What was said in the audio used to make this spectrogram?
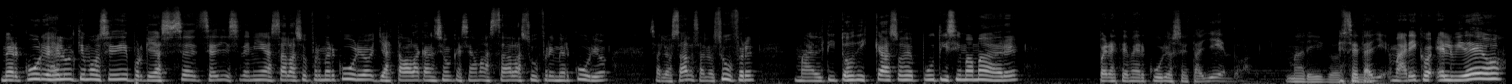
Mercurio es el último CD porque ya se, se- se tenía Sala Sufre Mercurio, ya estaba la canción que se llama Sala Sufre y Mercurio, salió Sala, salió Sufre, malditos discazos de putísima madre, pero este Mercurio se está yendo. Marico. Se sí. está Marico, el video,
